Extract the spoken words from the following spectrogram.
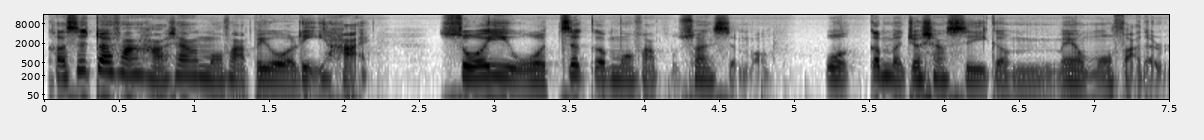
可是对方好像魔法比我厉害。所以，我这个魔法不算什么，我根本就像是一个没有魔法的人。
